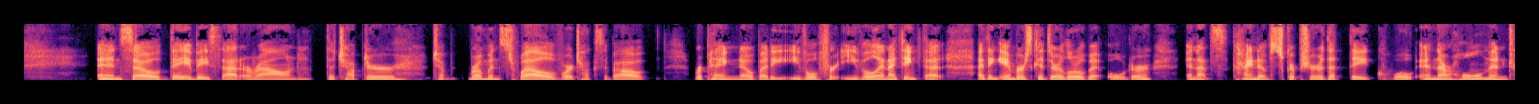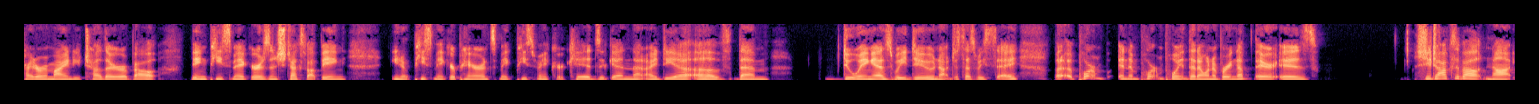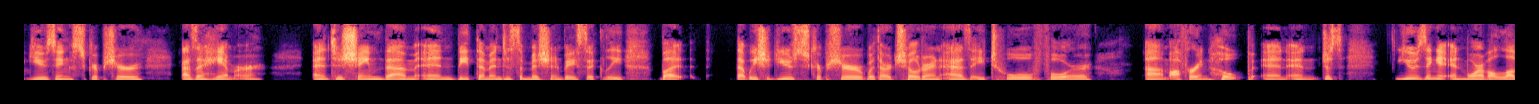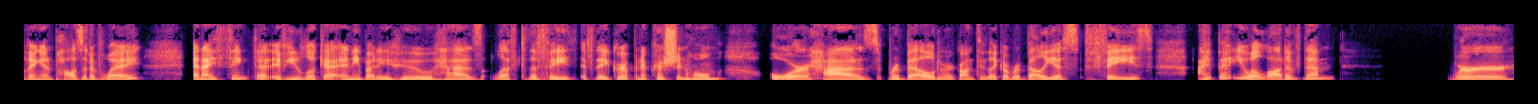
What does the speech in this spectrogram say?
And so they base that around the chapter, chap- Romans 12, where it talks about repaying nobody evil for evil. And I think that, I think Amber's kids are a little bit older, and that's kind of scripture that they quote in their home and try to remind each other about being peacemakers. And she talks about being, you know, peacemaker parents make peacemaker kids. Again, that idea of them doing as we do, not just as we say. But important, an important point that I want to bring up there is she talks about not using scripture as a hammer and to shame them and beat them into submission, basically, but that we should use scripture with our children as a tool for um, offering hope and and just using it in more of a loving and positive way. And I think that if you look at anybody who has left the faith, if they grew up in a Christian home or has rebelled or gone through like a rebellious phase, I bet you a lot of them were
